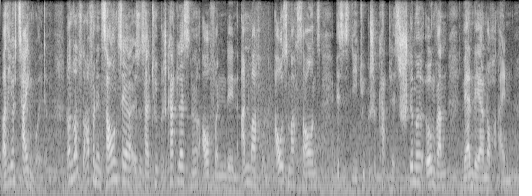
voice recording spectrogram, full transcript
was ich euch zeigen wollte. Und ansonsten auch von den Sounds her ist es halt typisch Cutlass, ne? auch von den Anmach- und Ausmach-Sounds ist es die typische Cutlass-Stimme. Irgendwann werden wir ja noch ein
